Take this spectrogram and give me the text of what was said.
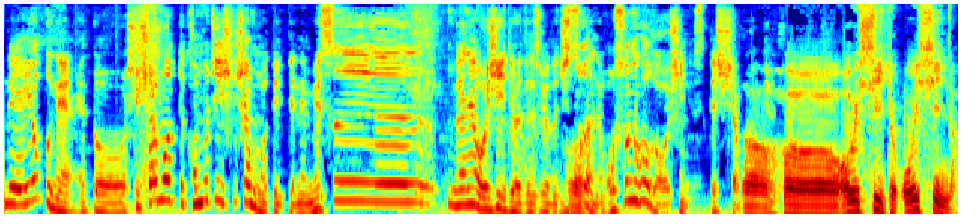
で、よくね、えっと、シシャモって、小餅シシャモって言ってね、メスがね、美味しいって言われてるんですけど、実はね、オスの方が美味しいんですって、シシャあモって。ほう美味しいと、美味しいんだ。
